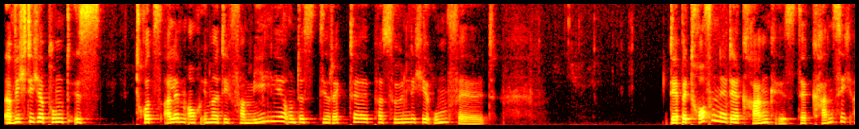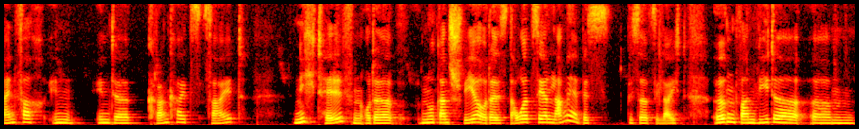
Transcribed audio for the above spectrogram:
Ein wichtiger Punkt ist trotz allem auch immer die Familie und das direkte persönliche Umfeld. der Betroffene, der krank ist, der kann sich einfach in, in der Krankheitszeit nicht helfen oder nur ganz schwer oder es dauert sehr lange, bis, bis er vielleicht irgendwann wieder ähm,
